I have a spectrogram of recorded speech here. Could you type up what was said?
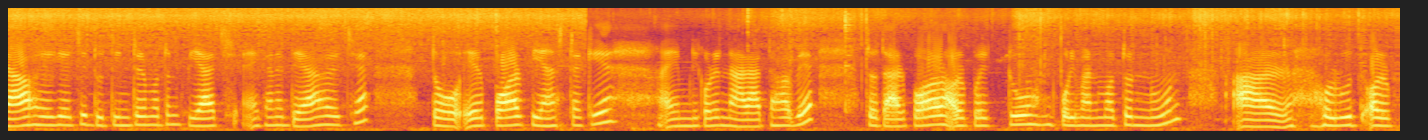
দেওয়া হয়ে গেছে। দু তিনটের মতন পেঁয়াজ এখানে দেয়া হয়েছে। তো এরপর পেঁয়াজটাকে এমনি করে নাড়াতে হবে। তো তারপর অল্প একটু পরিমাণ মতো নুন আর হলুদ অল্প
